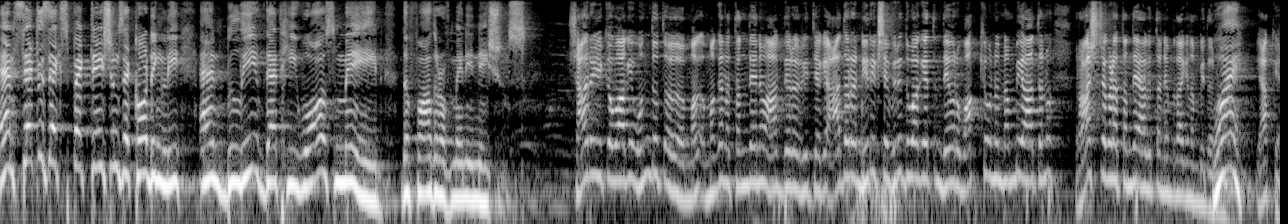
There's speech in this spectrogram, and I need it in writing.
and set his expectations accordingly and believed that he was made the father of many nations. ಶಾರೀರಿಕವಾಗಿ ಒಂದು ತ- ಮ- ಮಗನ ತಂದೆನೂ ಆಗದಿರೋ ರೀತಿಯಾಗಿ ಅದರ ನಿರೀಕ್ಷೆ ವಿರುದ್ಧವಾಗಿ ಆತನು ದೇವರ ವಾಕ್ಯವನ್ನು ನಂಬಿ ಆತನು ರಾಷ್ಟ್ರಗಳ ತಂದೆ ಆಗುತ್ತಾನೆ ಎಂಬುದಾಗಿ ನಂಬಿದನು Why? ಯಾಕೆ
